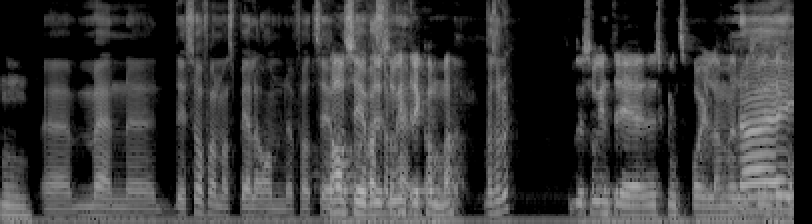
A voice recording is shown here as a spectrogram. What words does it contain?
Mm. Eh, men eh, det är i så fall man spelar om det för att se, Ja, se vad du som såg inte händer. det komma? Vad sa du? Du såg inte det, nu ska vi inte spoila men Nej, du såg inte det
